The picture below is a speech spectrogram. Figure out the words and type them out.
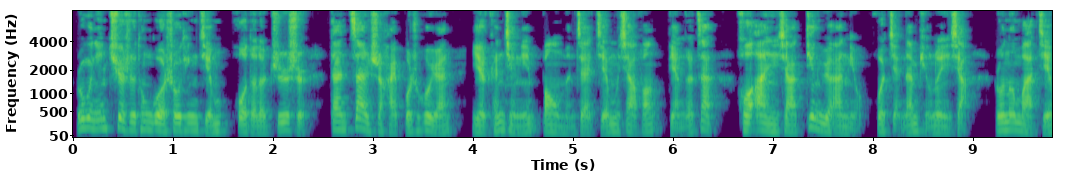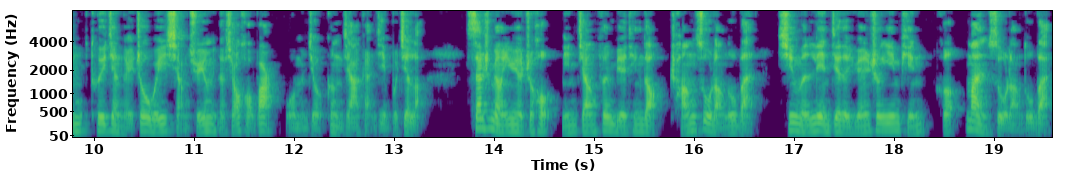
如果您确实通过收听节目获得了知识，但暂时还不是会员，也恳请您帮我们在节目下方点个赞，或按一下订阅按钮，或简单评论一下。若能把节目推荐给周围想学英语的小伙伴，我们就更加感激不尽了。三十秒音乐之后，您将分别听到长速朗读版、新闻链接的原声音频和慢速朗读版。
